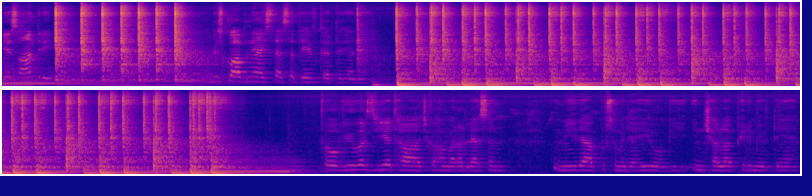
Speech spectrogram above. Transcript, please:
ये आसान तरीका अब इसको आपने आहिस्ता आहिस्ता तेज़ करते जाना तो व्यूवर्स ये था आज का हमारा लेसन उम्मीद है आपको समझ आई होगी। इन फिर मिलते हैं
